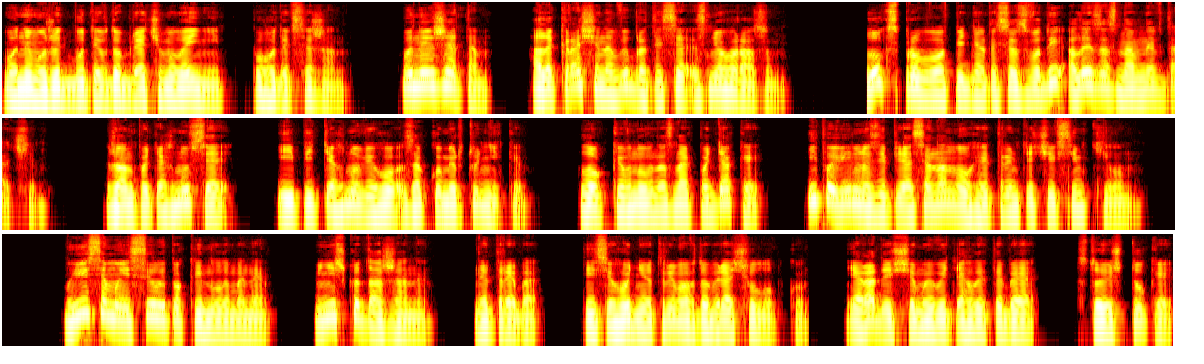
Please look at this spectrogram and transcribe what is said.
Вони можуть бути в добрячому лайні, погодився Жан. Вони вже там, але краще нам вибратися з нього разом. Лок спробував піднятися з води, але зазнав невдачі. Жан потягнувся і підтягнув його за комір туніки. Лок кивнув на знак подяки і повільно зіп'явся на ноги, тремтячи всім тілом. Боюся, мої сили покинули мене. Мені шкода, Жане. Не треба. Ти сьогодні отримав добрячу лупку. Я радий, що ми витягли тебе з тої штуки,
